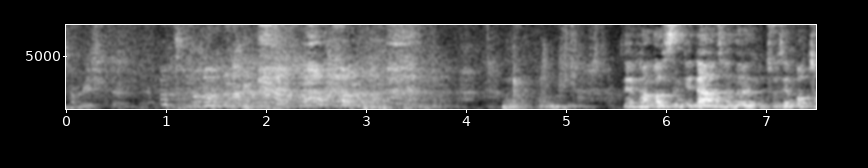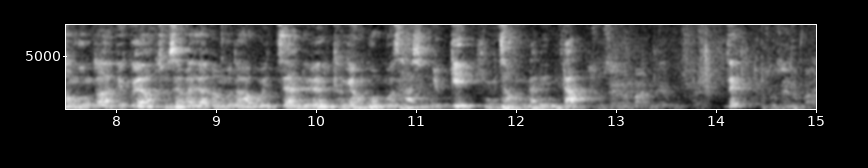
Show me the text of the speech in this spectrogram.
장례식장인데. 네, 반갑습니다. 저는 조세법 전공도 아니고요. 조세 관련 업무도 하고 있지 않은 경영법무 46기 김정란입니다. 조세는 많이 내고 있어요. 네? 조세는 많이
